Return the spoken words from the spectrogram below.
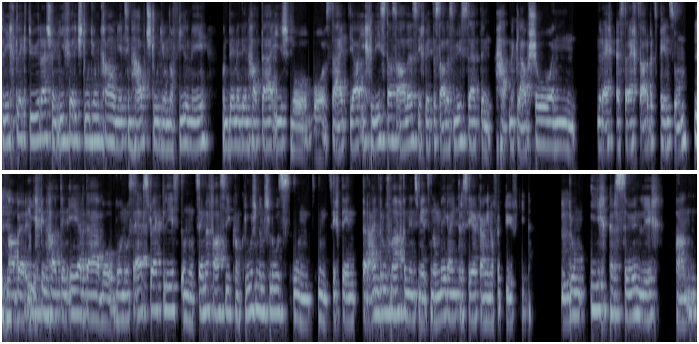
Pflichtlektüre schon im Einführungsstudium gehabt und jetzt im Hauptstudium noch viel mehr. Und wenn man dann halt da ist, wo, wo sagt, ja, ich lese das alles, ich will das alles wissen, dann hat man, glaube ich, schon ein, ein, Rech ein Rechtsarbeitspensum. Mhm. Aber ich bin halt dann eher der, wo, wo nur das Abstract liest und nur Zusammenfassung, Conclusion am Schluss und, und sich dann der Reim drauf macht. Und wenn es mich jetzt noch mega interessiert, gehe ich noch vertieft rein. Mhm. Darum, ich persönlich habe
